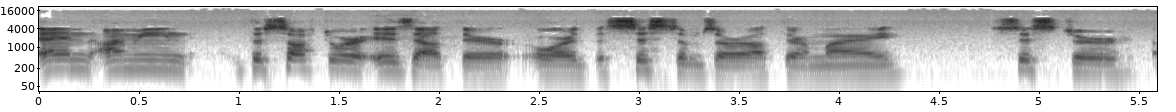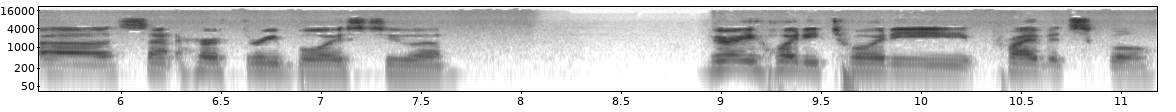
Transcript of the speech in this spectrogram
And I mean, the software is out there, or the systems are out there. My sister uh, sent her three boys to a very hoity-toity private school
